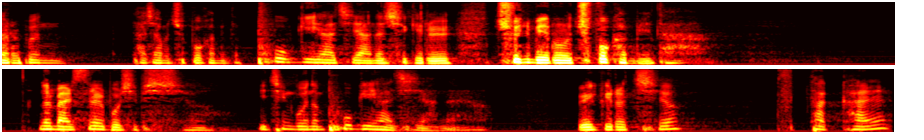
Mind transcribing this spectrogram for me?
여러분, 다시 한번 축복합니다. 포기하지 않으시기를 주님의 이름으로 축복합니다. 오늘 말씀을 보십시오. 이 친구는 포기하지 않아요. 왜 그렇지요? 부탁할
